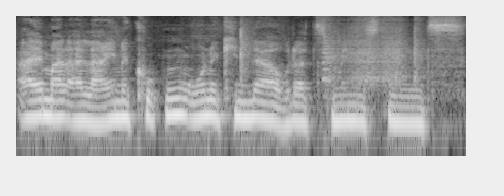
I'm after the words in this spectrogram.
einmal alleine gucken, ohne Kinder oder zumindestens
